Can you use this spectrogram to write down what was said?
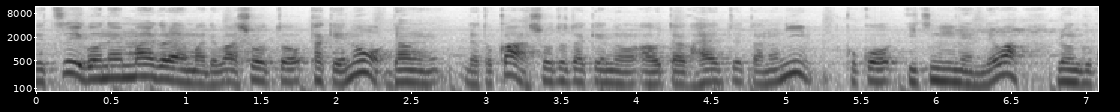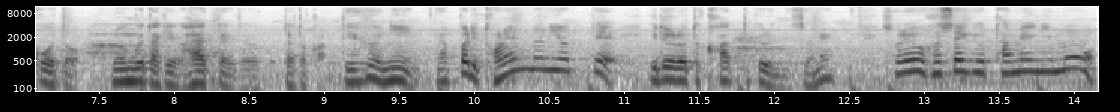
でつい5年前ぐらいまではショート丈のダウンだとかショート丈のアウターが流行ってたのにここ12年ではロングコートロング丈が流行ったりだとかっていう風にやっぱりトレンドによっていろいろと変わってくるんですよね。それを防ぐためにも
